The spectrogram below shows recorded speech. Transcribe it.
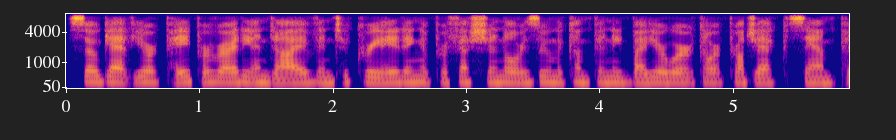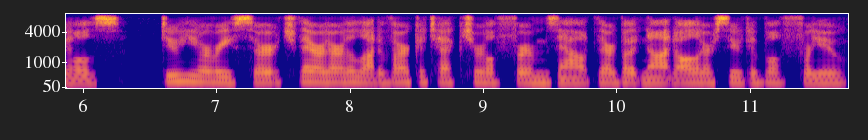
So get your paper ready and dive into creating a professional resume accompanied by your work or project samples. Do your research. There are a lot of architectural firms out there, but not all are suitable for you.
